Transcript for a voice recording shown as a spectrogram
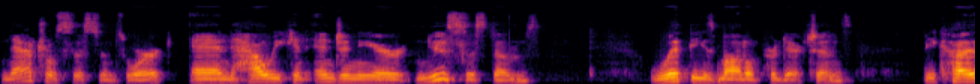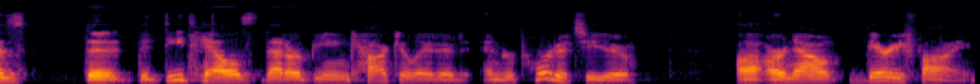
natural systems work and how we can engineer new systems with these model predictions because the, the details that are being calculated and reported to you uh, are now very fine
